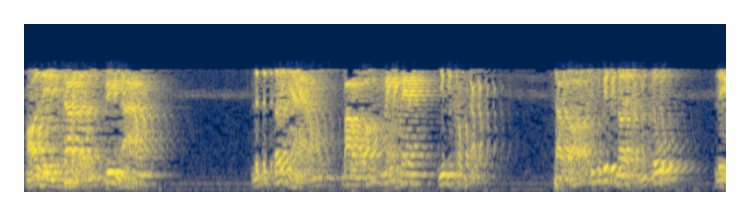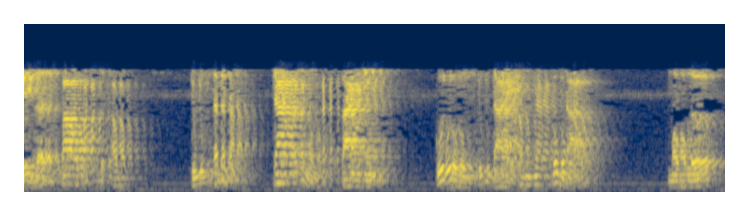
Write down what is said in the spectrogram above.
Họ liền ra lệnh truy nã ông. Lính tới nhà ông, bao đón mấy phen, nhưng không gặp. Sau đó chúng biết nơi ẩn trú, liền đến bao bắt được ông. Chúng đánh đập, tra tấn một cách tàn nhẫn. Cuối cùng chúng đài ông ra côn đảo. Một lượt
